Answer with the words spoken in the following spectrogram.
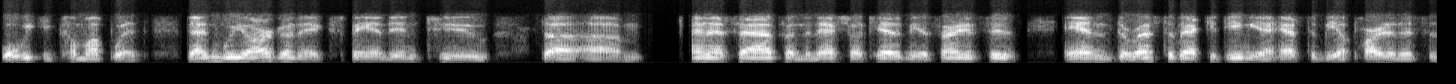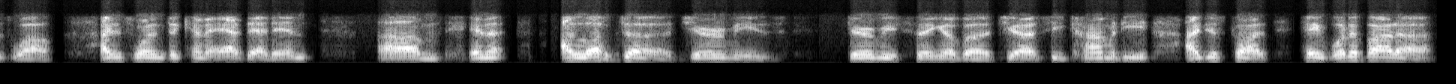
what we can come up with. Then we are going to expand into the um, NSF and the National Academy of Sciences, and the rest of academia has to be a part of this as well. I just wanted to kind of add that in, um, and I, I loved uh, Jeremy's Jeremy's thing of a geodesy comedy. I just thought, hey, what about a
